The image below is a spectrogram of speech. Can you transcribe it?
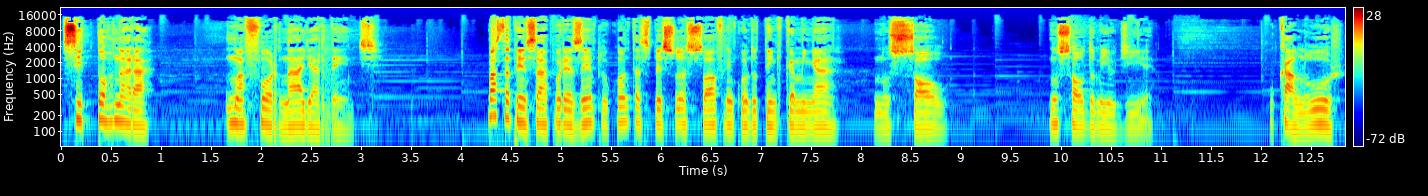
se tornará uma fornalha ardente. Basta pensar, por exemplo, quantas pessoas sofrem quando têm que caminhar no sol, no sol do meio-dia. O calor.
